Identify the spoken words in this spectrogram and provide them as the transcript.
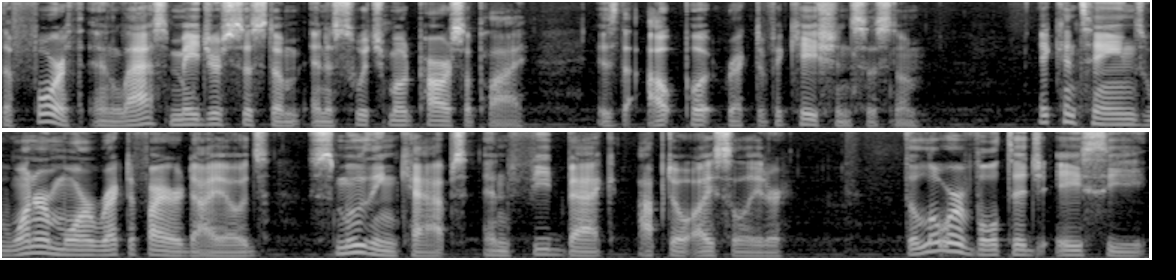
The fourth and last major system in a switch mode power supply is the output rectification system. It contains one or more rectifier diodes smoothing caps, and feedback opto-isolator. The lower voltage AC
